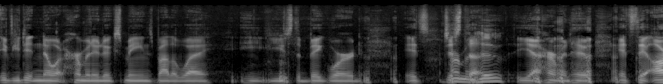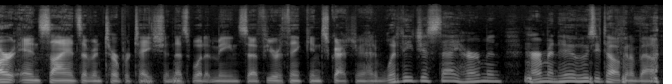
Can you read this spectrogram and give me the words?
if you didn't know what hermeneutics means, by the way, he used the big word. It's just Herman the who? yeah Herman who. It's the art and science of interpretation. That's what it means. So if you're thinking, scratching your head, what did he just say? Herman? Herman who? Who's he talking about?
